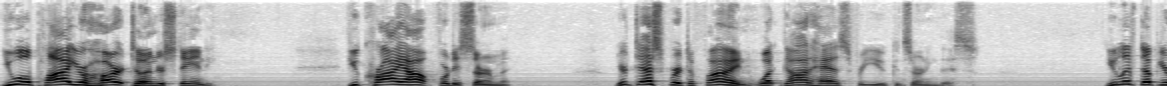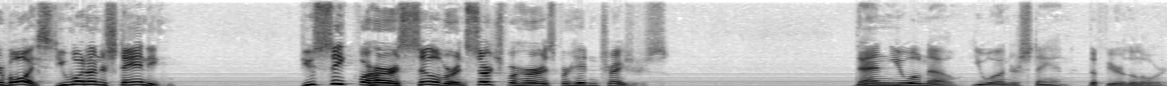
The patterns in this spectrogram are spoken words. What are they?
you will apply your heart to understanding If you cry out for discernment, you're desperate to find what God has for you concerning this. You lift up your voice, you want understanding. You seek for her as silver and search for her as for hidden treasures, then you will know, you will understand the fear of the Lord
